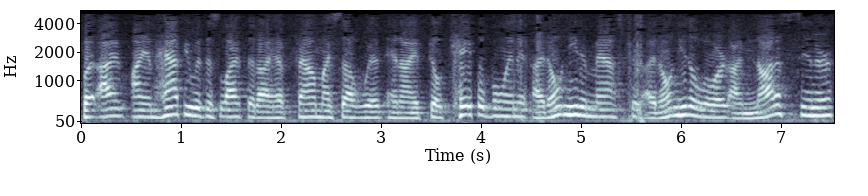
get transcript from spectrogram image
but I'm, I am happy with this life that I have found myself with, and I feel capable in it. I don't need a master. I don't need a Lord. I'm not a sinner.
